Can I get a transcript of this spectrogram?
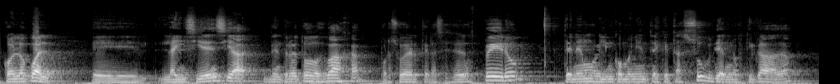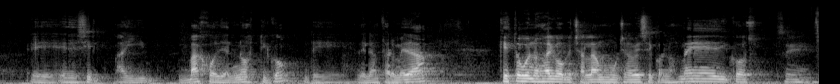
Con lo cual, eh, la incidencia dentro de todo es baja, por suerte, gracias a Dios, pero tenemos el inconveniente de que está subdiagnosticada, eh, es decir, hay bajo diagnóstico de, la enfermedad. Que esto bueno es algo que charlamos muchas veces con los médicos,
